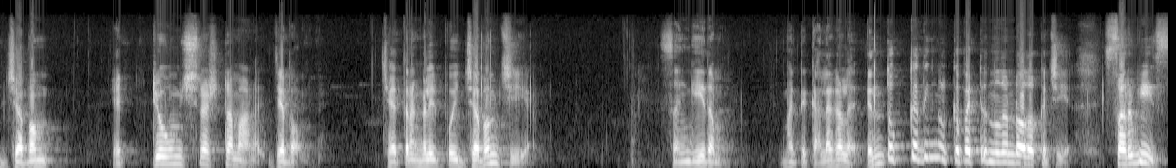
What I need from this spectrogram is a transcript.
ജപം ഏറ്റവും ശ്രേഷ്ഠമാണ് ജപം. ക്ഷേത്രങ്ങളിൽ പോയി ജപം ചെയ്യുക. സംഗീതം മറ്റ് കലകൾ എന്തൊക്കെ നിങ്ങൾക്ക് പറ്റുന്നതുണ്ടോ അതൊക്കെ ചെയ്യുക. സർവീസ്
